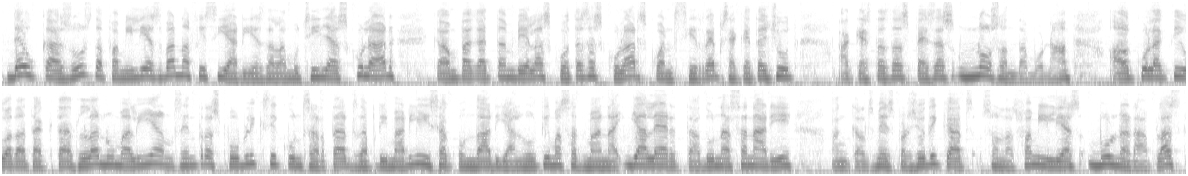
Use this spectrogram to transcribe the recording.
10 casos de famílies beneficiàries de la motxilla escolar que han pagat també les quotes escolars. Quan s'hi reps aquest ajut, aquestes despeses no s'han d'abonar. El col·lectiu ha detectat l'anomalia en centres públics i concertats de primària i secundària en l'última setmana i alerta d'un escenari en què els més perjudicats són les famílies vulnerables.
